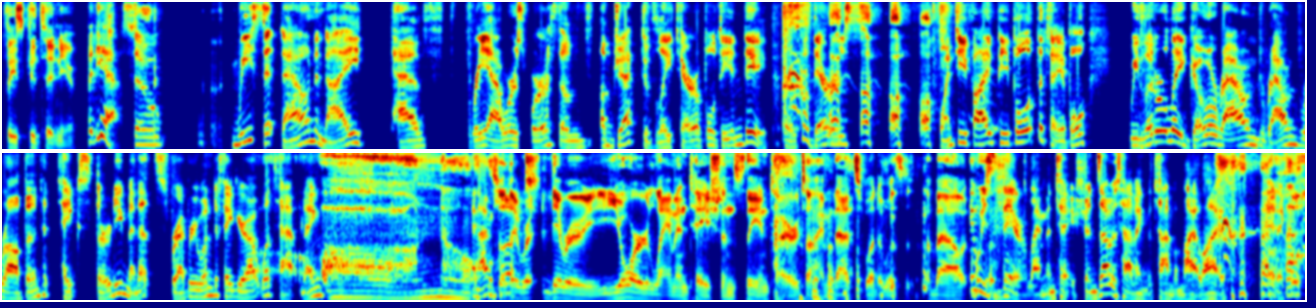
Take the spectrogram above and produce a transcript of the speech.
please continue. But yeah, so we sit down and I have three hours worth of objectively terrible D&D. There is 25 people at the table. We literally go around round robin. It takes 30 minutes for everyone to figure out what's happening. Oh no. And I'm So they were they were your lamentations the entire time. That's what it was about. It was their lamentations. I was having the time of my life. I had a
